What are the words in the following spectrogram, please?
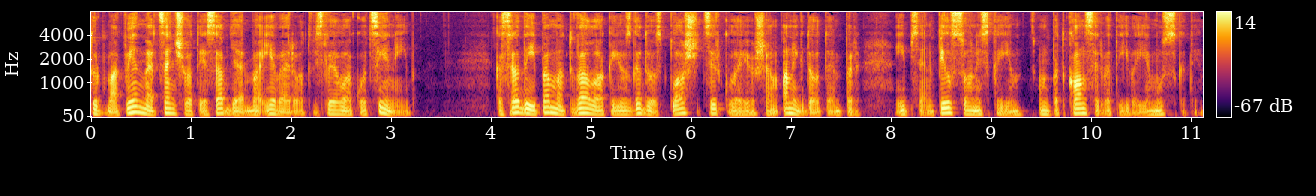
turpmāk vienmēr cenšoties apģērbā ievērot vislielāko cienību, kas radīja pamatu vēlākajos gados plaši cirkulējošām anekdotēm par Ibsena pilsoniskajiem un pat konservatīvajiem uzskatiem.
